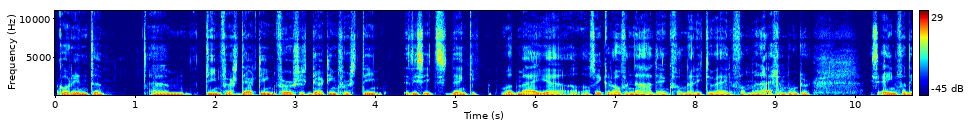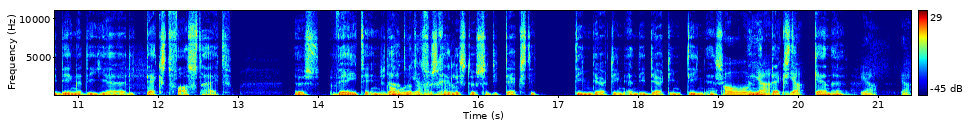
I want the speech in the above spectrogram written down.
Korinthe, ehm 10 vers 13 versus 13 vers 10. Het is iets, denk ik, wat mij, eh, als ik erover nadenk van de rituelen van mijn eigen moeder, is een van die dingen die, eh, die tekstvastheid. Dus weten inderdaad Oh, wat ja, het verschil ja. is tussen die tekst die 10 13 en die 13 10 en, ze, Oh, en ja, de teksten kennen, Ja, ja,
